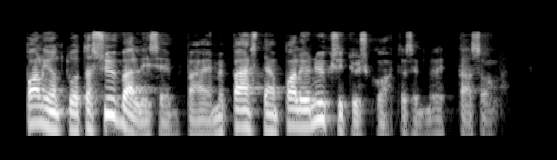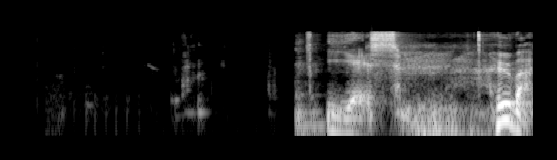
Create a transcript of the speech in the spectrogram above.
paljon tuota syvällisempää ja me päästään paljon yksityiskohtaisemmalle tasolle tasolla. Yes, hyvä.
